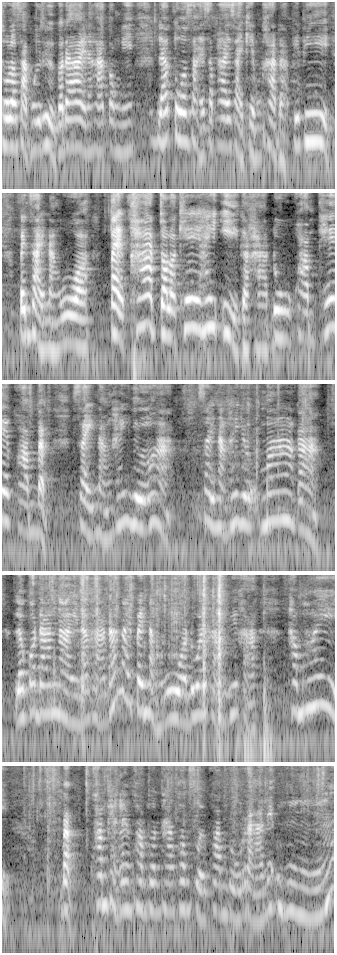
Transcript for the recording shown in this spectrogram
โทรศัพท์มือถือก็ได้นะคะ ตรงนี้แล้วตัวสายสะพายสายเข็มขัดอะพี่พี่ๆเป็นสายหนังวัว แต่คาดจระเข้ให้อีกอะค่ะ ดูความเท่ความแบบใส่หนังให้เยอะอะใส่หนังให้เยอะมากอะ แล้วก็ด้านในนะคะ ด้านในเป็นหนังวัวด้วยค่ะพี่พี่ๆค่ะทำให้แบบความแข็งแรงความทนทานความสวยความหรูหราเนี่ยหือ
